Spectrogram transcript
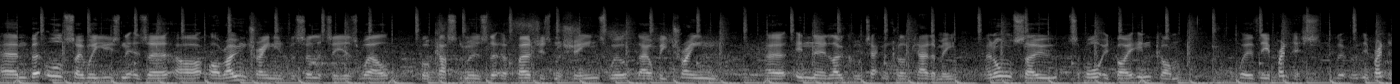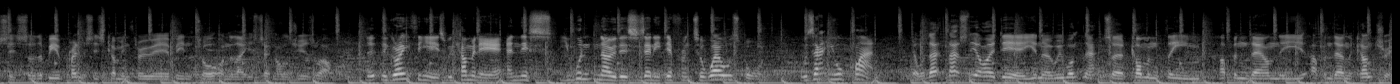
Um, but also, we're using it as a, our, our own training facility as well for customers that have purchased machines. We'll, they'll be trained uh, in their local technical academy and also supported by In-Comm with the apprentice, the, the apprentices. So there'll be apprentices coming through here being taught on the latest technology as well. The, the great thing is, we come in here and this, you wouldn't know this is any different to Wellesbourne. Was that your plan? Yeah, well, that, that's the idea. You know, we want that uh, common theme up and down the up and down the country.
